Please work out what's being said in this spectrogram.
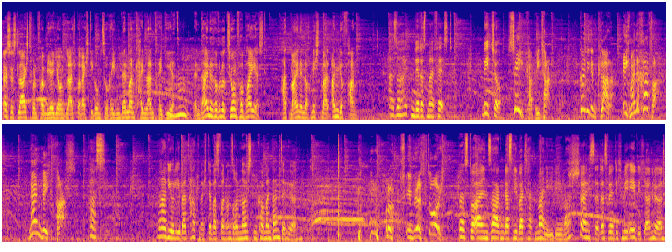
Es ist leicht, von Familie und Gleichberechtigung zu reden, wenn man kein Land regiert. Wenn deine Revolution vorbei ist, hat meine noch nicht mal angefangen. Also halten wir das mal fest. Bicho, Sie, Kapitan. Königin Clara. Ich meine Cheffer. Nenn mich Pass. pass. Radio Libertad möchte was von unserem neuesten Kommandante hören. Zieh mir's durch. Wirst du allen sagen, dass Libertad meine Idee war? Scheiße, das werde ich mir ewig anhören.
